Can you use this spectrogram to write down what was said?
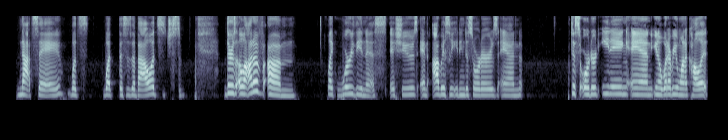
not say what's what this is about. It's just there's a lot of um like worthiness issues and obviously eating disorders and disordered eating and you know whatever you want to call it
